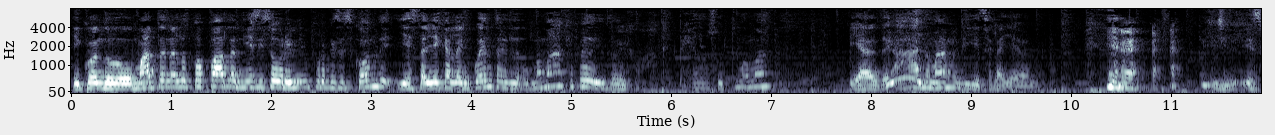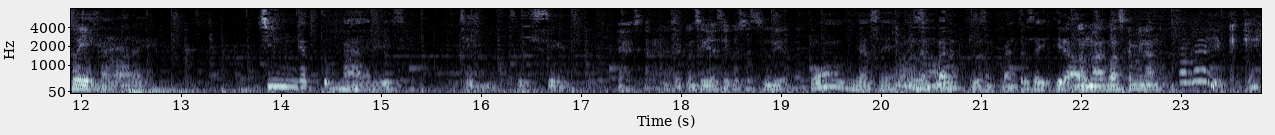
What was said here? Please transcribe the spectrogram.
Y cuando matan a los papás, la niña sí sobrevive porque se esconde y esta vieja la encuentra y le digo, mamá, ¿qué pedo? Y le dijo, "Ah, ¿qué pedo? Soy tu mamá. Y ya de, ah, no mames, y se la lleva, y, es su hija ahora, güey. Chinga tu madre, dice. Sí, sí, sí. Ya saben, se consigue así cosas tu vida, güey. Pum, ya sé. Los, encuent- los encuentras ahí tirados. Nomás vas caminando. Ah, no, yo, ¿qué, qué?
